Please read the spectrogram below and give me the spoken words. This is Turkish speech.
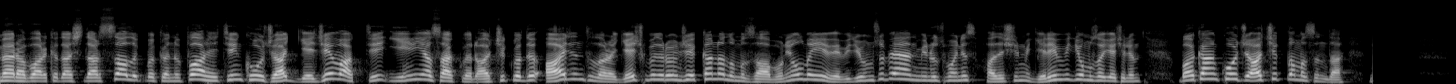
Merhaba arkadaşlar. Sağlık Bakanı Fahrettin Koca gece vakti yeni yasakları açıkladı. Ayrıntılara geçmeden önce kanalımıza abone olmayı ve videomuzu beğenmeyi unutmayınız. Hadi şimdi gelin videomuza geçelim. Bakan Koca açıklamasında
